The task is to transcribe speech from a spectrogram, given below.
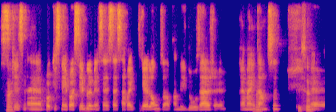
c'est Ouais. quasiment pas que c'est impossible, là, mais ça, ça- ça va être très long. Ça va prendre des dosages euh, vraiment intenses. là. C'est ça. Euh,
